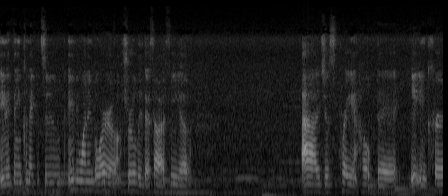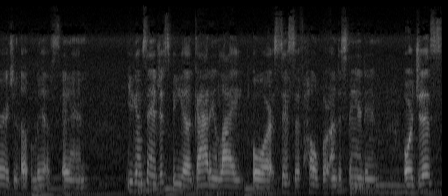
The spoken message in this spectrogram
anything connected to anyone in the world. Truly, that's how I feel. I just pray and hope that it encourages and uplifts and you know what I'm saying, just be a guiding light or sense of hope or understanding or just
